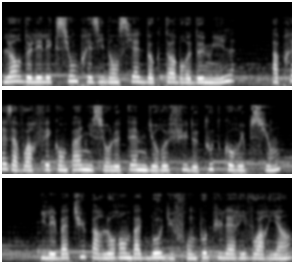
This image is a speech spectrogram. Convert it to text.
Lors de l'élection présidentielle d'octobre 2000, après avoir fait campagne sur le thème du refus de toute corruption, il est battu par Laurent Gbagbo du Front populaire ivoirien,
